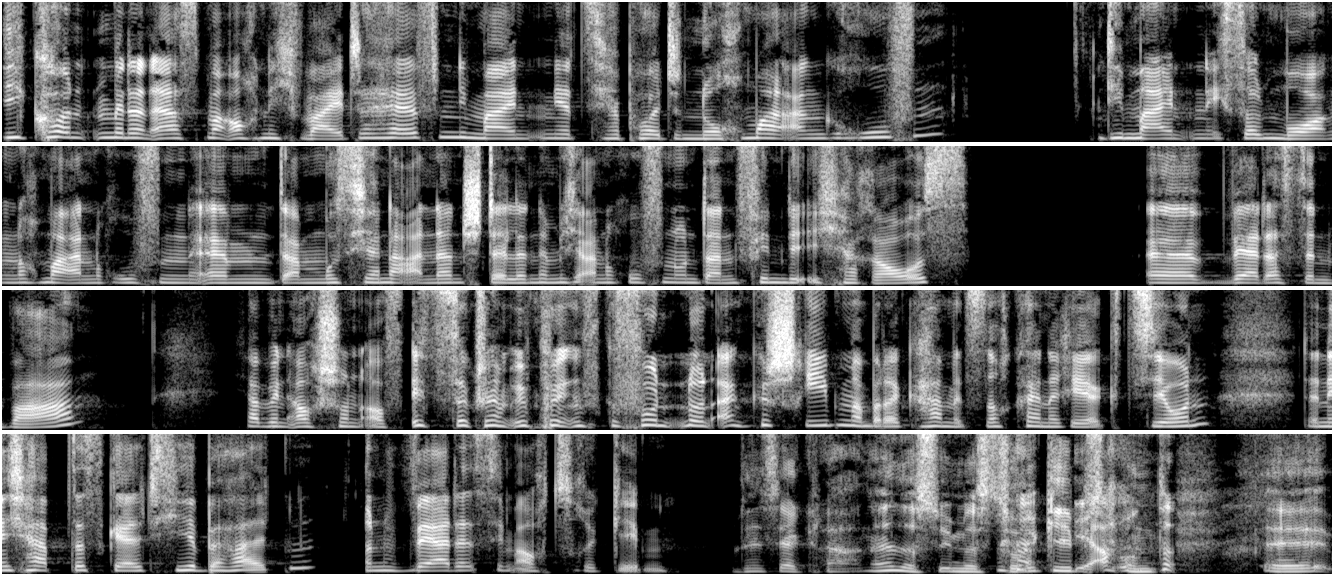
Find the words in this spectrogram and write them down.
Die konnten mir dann erstmal auch nicht weiterhelfen. Die meinten jetzt, ich habe heute nochmal angerufen. Die meinten, ich soll morgen nochmal anrufen. Ähm, da muss ich an einer anderen Stelle nämlich anrufen und dann finde ich heraus, äh, wer das denn war. Ich habe ihn auch schon auf Instagram übrigens gefunden und angeschrieben, aber da kam jetzt noch keine Reaktion, denn ich habe das Geld hier behalten und werde es ihm auch zurückgeben. Das ist ja klar, ne, dass du ihm das zurückgibst ja. und äh,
